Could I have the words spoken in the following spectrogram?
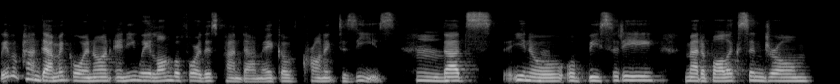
We have a pandemic going on anyway, long before this pandemic of chronic disease. Hmm. That's, you know, obesity, metabolic syndrome,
